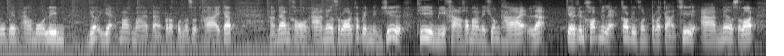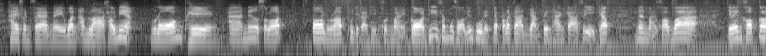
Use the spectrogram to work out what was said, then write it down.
รูเบนอาโมลิม เยอะแยะมากมาย แต่ปรากฏว่าสุดท้ายครับทางด้านของอาร์เนอร์สล็อตก็เป็นหนึ่งชื่อที่มีข่าวเข้ามาในช่วงท้าย และเจอเกนคอปนี่แหละก็เป็นคนประกาศชื่ออาร์เนอร์สล็อตให้แฟนๆในวันอำลาเขาเนี่ยร้องเพลงอาร์เนอร์สล็อต ต้อนรับผู้จัดการทีมคนใหม่ ก่อนที่สโมสรลิเวอร์พูลเนี่ยจะประกาศอย่างเป็นทางการซะอีกครับ นั่นหมายความว่าเจเลนคอปก็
